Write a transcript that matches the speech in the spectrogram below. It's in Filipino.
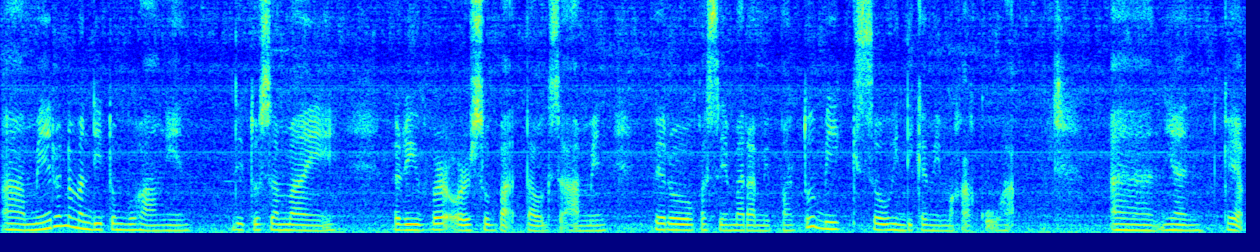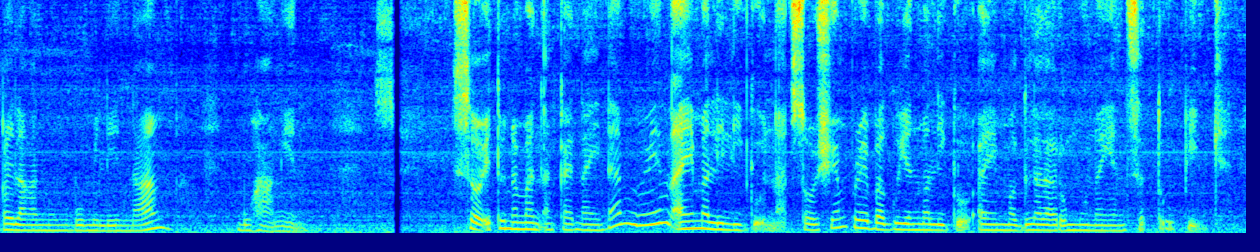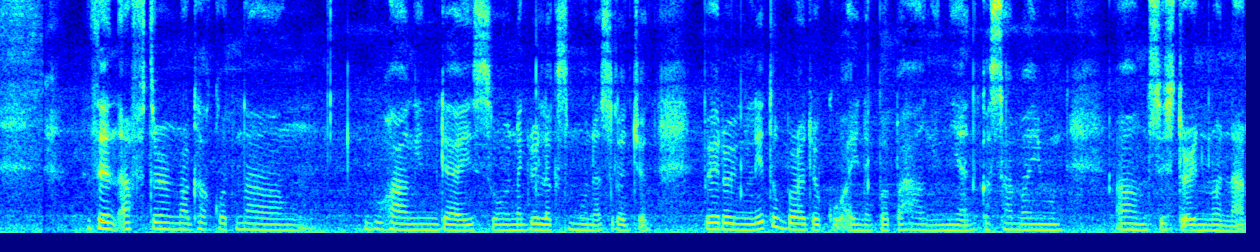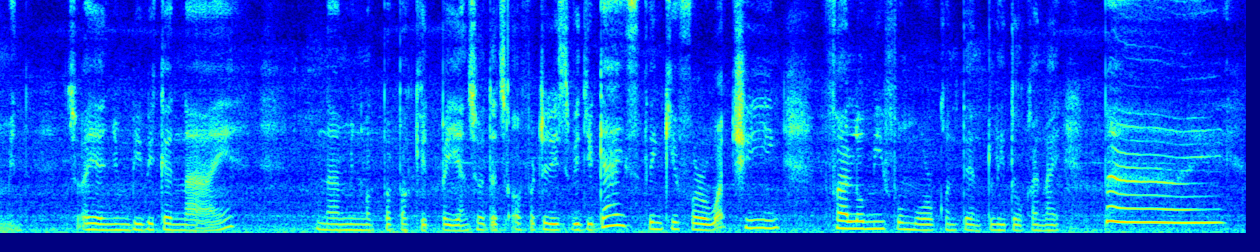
Ah, meron naman ditong buhangin dito sa may river or suba tawag sa amin. Pero kasi marami pang tubig, so hindi kami makakuha. Ah, yan, kaya kailangan mong bumili ng buhangin. So, ito naman ang kanay namin ay maliligo na. So, syempre, bago yan maligo ay maglalaro muna yan sa tubig. Then, after maghakot ng buhangin guys, so nag-relax muna sila dyan. Pero yung little brother ko ay nagpapahangin yan kasama yung um, sister-in-law namin. So, ayan yung baby kanay namin magpapakit pa yan. So, that's all for today's video, guys. Thank you for watching. Follow me for more content, Little Kanay.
